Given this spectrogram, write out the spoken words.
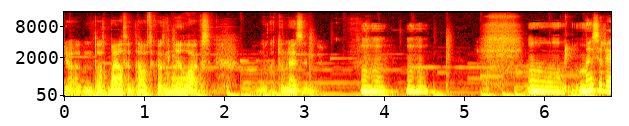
Jo nu, tās bailes ir daudz kā, zin, lielākas, nu, ka tu nezini. Mm -hmm, mm -hmm. Mm, mēs arī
